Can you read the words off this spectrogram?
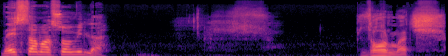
West Ham Aston Villa. Zor maç.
